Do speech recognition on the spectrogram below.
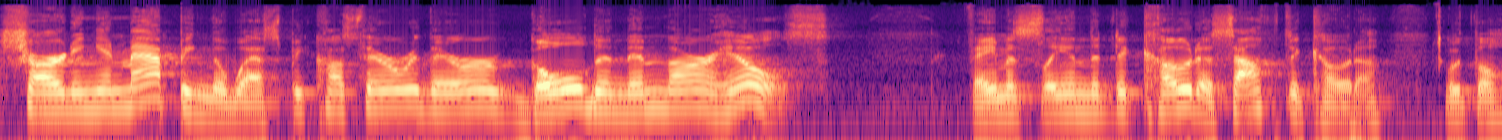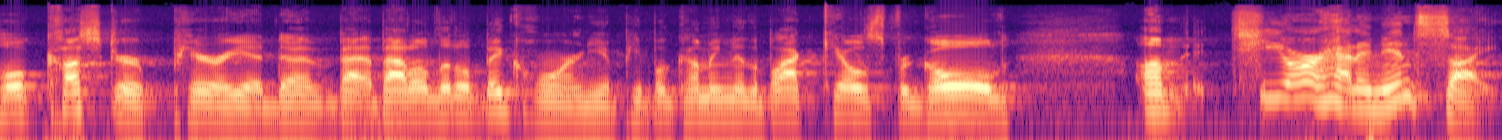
charting and mapping the West because there were there are gold in them there are hills. Famously in the Dakota, South Dakota, with the whole Custer period, uh, Battle Little Bighorn, you have people coming to the Black Hills for gold. Um, TR had an insight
